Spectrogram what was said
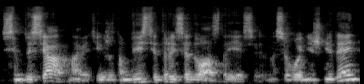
70 навіть, їх же там 232, здається, на сьогоднішній день,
